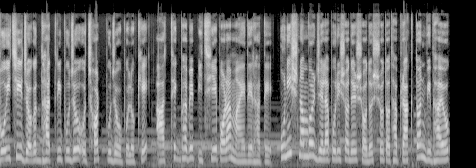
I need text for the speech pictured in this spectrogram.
বইচি, জগদ্ধাত্রী পুজো ও ছট পুজো উপলক্ষে আর্থিকভাবে পিছিয়ে পড়া মায়েদের হাতে। ১৯ নম্বর জেলা পরিষদের সদস্য তথা প্রাক্তন বিধায়ক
